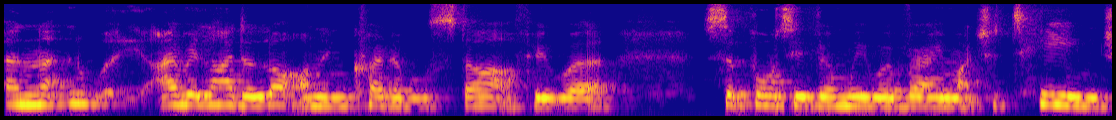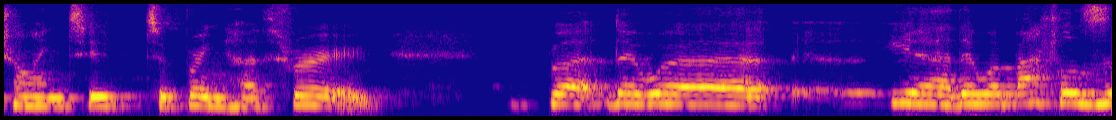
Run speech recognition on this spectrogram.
and I relied a lot on incredible staff who were supportive, and we were very much a team trying to to bring her through. But there were yeah, there were battles.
